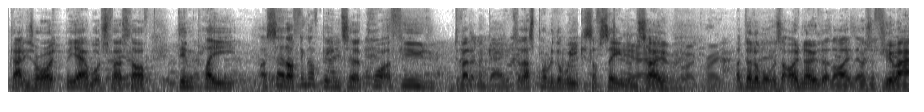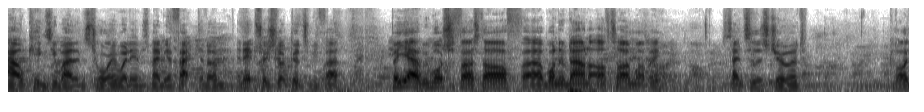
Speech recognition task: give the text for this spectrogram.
glad he's all right. But yeah, watched the first half. Didn't play. I said I think I've been to quite a few development games. So that's probably the weakest I've seen them. Yeah, so we. I don't know what was. I know that like there was a few out. Kingsley Wellens, Torrey Williams maybe affected them. And Ipswich looked good to be fair. But yeah, we watched the first half. Uh, one 0 down at half time, weren't we? Said to the steward, "Can I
